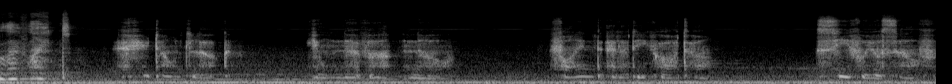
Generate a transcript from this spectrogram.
Will I find? If you don't look, you'll never know. Find Elodie Carter. See for yourself.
